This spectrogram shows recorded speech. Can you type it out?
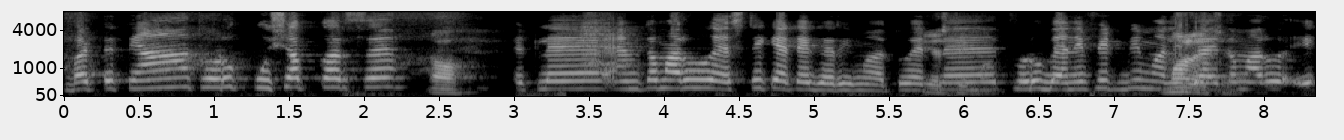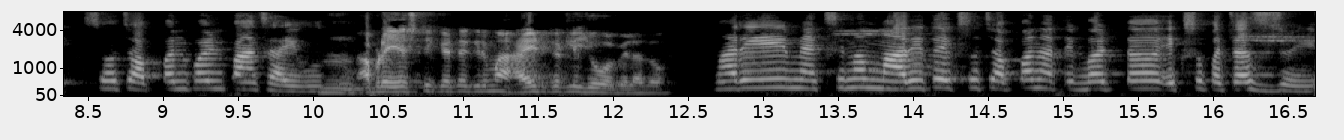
બટ ત્યાં થોડુંક પુશઅપ કરશે. એટલે એમ તો મારું એસટી કેટેગરીમાં હતું એટલે થોડું બેનિફિટ બી મળી જાય. તો મારું એકસો ચોપન પોઈન્ટ પાંચ આવ્યું આપણે એસટી કેટેગરીમાં હાઇટ કેટલી જોવો પેલા તો? મારી મેક્સિમમ મારી તો એકસો ચોપન હતી બટ એકસો પચાસ જોઈએ.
